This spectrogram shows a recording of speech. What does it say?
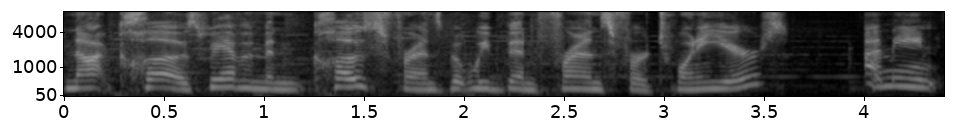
not close. We haven't been close friends, but we've been friends for 20 years. I mean,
